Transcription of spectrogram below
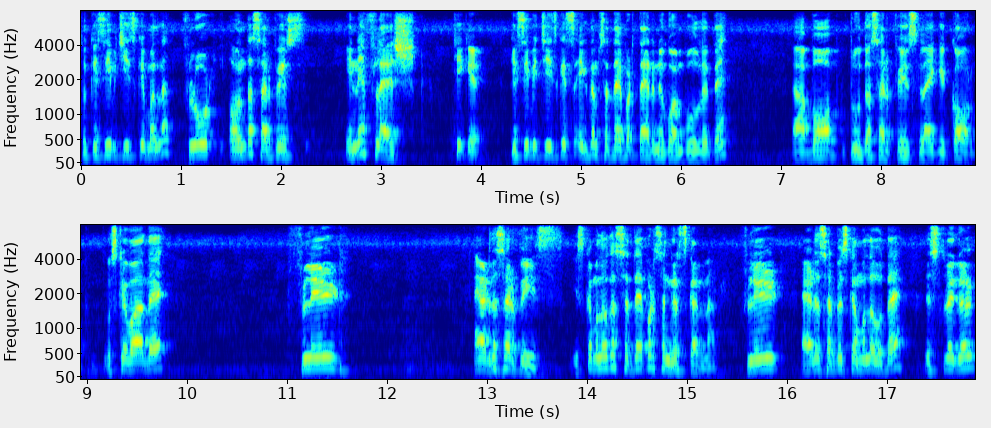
तो किसी भी चीज़ के मतलब float on the surface in a flash ठीक है? किसी भी चीज़ के एकदम सतह पर तैरने को हम बोल देते हैं bob to the surface like a cork उसके बाद है फ्लेल्ड एट द सरफेस। इसका मतलब होता है सतह पर संघर्ष करना। फ्लेल्ड एट द सरफेस का मतलब होता है स्ट्रगल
